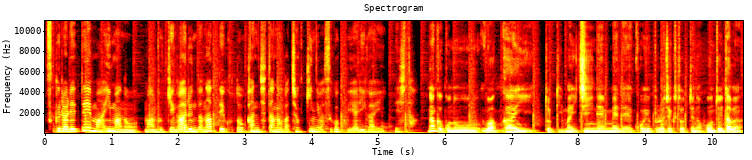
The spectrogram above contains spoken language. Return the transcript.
作られて、まあ、今の、まあ、物件があるんだなっていうことを感じたのが直近にはすごくやりがいでした。なんかこの若い時、まあ、12年目でこういうプロジェクトっていうのは本当に多分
